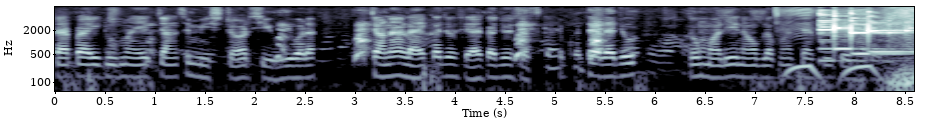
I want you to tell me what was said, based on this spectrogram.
સમાપ્ત સંભવ થયો એના પહેલાં જણાવી દઉં. કે આપણા યુટ્યુબમાં એક ચેનલ છે મિસ્ટર શિવડીવાળા. ચેનલ લાઈક કરજો શેર કરજો સબસ્ક્રાઈબ કરતા રહેજો. તો મળીએ નવા બ્લોગમાં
